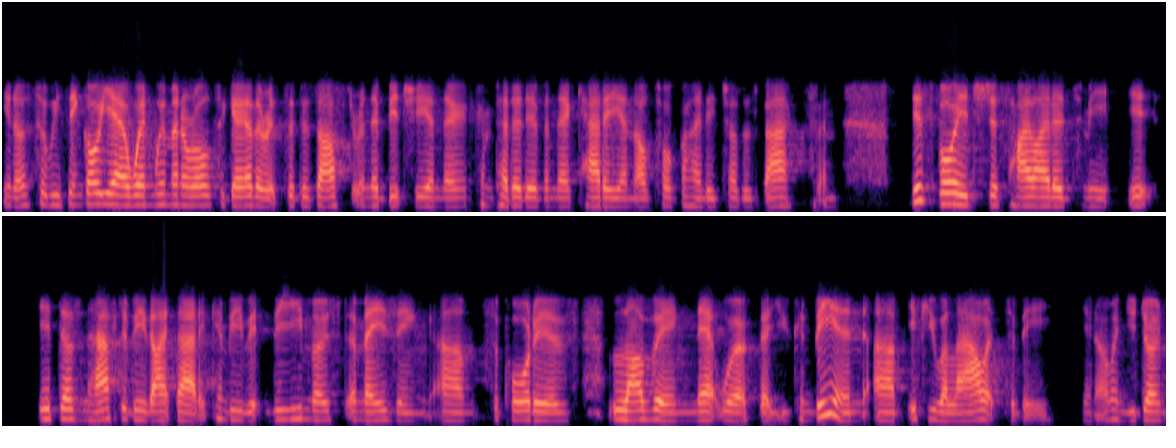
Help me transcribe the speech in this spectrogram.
You know, so we think, oh yeah, when women are all together, it's a disaster and they're bitchy and they're competitive and they're catty and they'll talk behind each other's backs. And this voyage just highlighted to me it it doesn't have to be like that. It can be the most amazing, um, supportive, loving network that you can be in um, if you allow it to be, you know, and you don't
